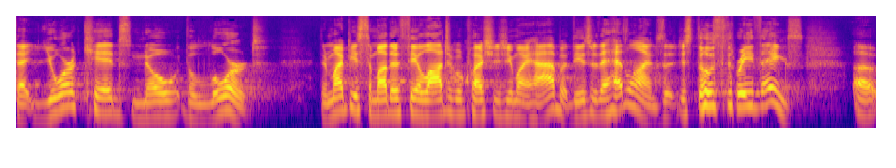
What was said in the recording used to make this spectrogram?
that your kids know the Lord. There might be some other theological questions you might have, but these are the headlines. Just those three things. Uh,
